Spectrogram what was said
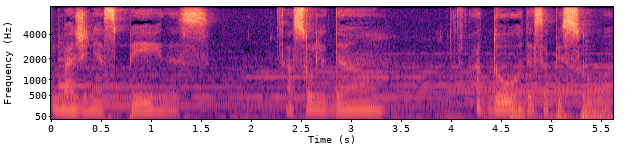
Imagine as perdas, a solidão, a dor dessa pessoa.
